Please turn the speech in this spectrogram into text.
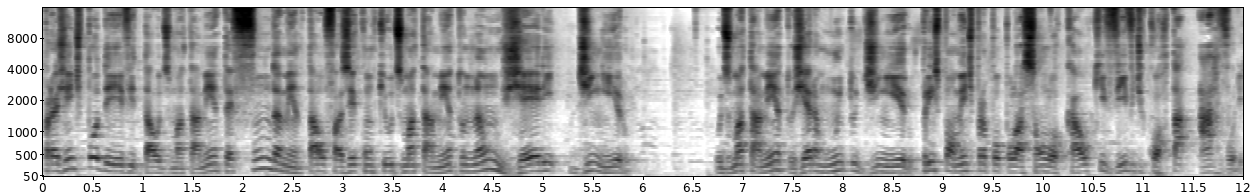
para a gente poder evitar o desmatamento, é fundamental fazer com que o desmatamento não gere dinheiro. O desmatamento gera muito dinheiro, principalmente para a população local que vive de cortar árvore.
